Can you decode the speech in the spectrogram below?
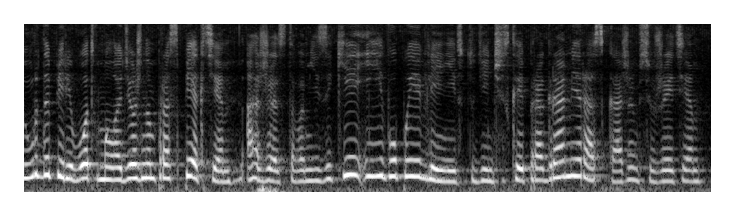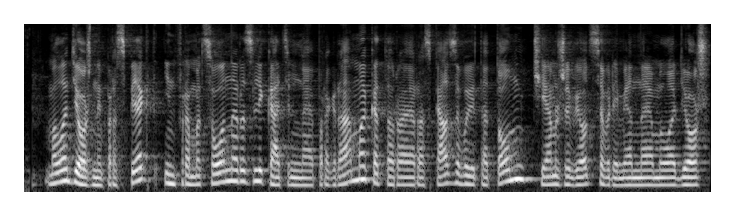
Сурдоперевод в молодежном проспекте. О жестовом языке и его появлении в студенческой программе расскажем в сюжете. Молодежный проспект – информационно-развлекательная программа, которая рассказывает о том, чем живет современная молодежь.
